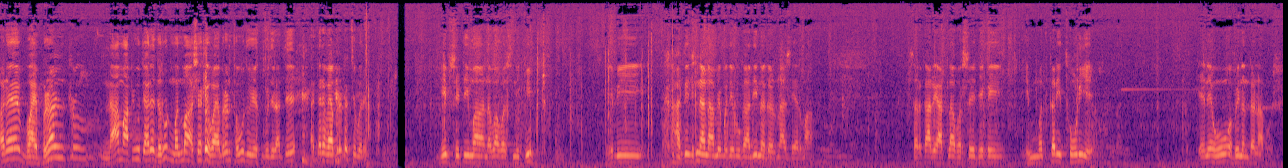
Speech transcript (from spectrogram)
અને વાઇબ્રન્ટ નામ આપ્યું ત્યારે જરૂર મનમાં હશે કે વાઇબ્રન્ટ થવું જોઈએ ગુજરાત. અત્યારે વાઇબ્રન્ટ જ છે બધે. ગિફ્ટ સિટીમાં નવા વર્ષની ગિફ્ટ. એ બી ગાંધીજીના નામે બધેલું ગાંધીનગરના શહેરમાં. સરકારે આટલા વર્ષે જે કંઈ હિંમત કરી થોડીએ, એને હું અભિનંદન આપું છું.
